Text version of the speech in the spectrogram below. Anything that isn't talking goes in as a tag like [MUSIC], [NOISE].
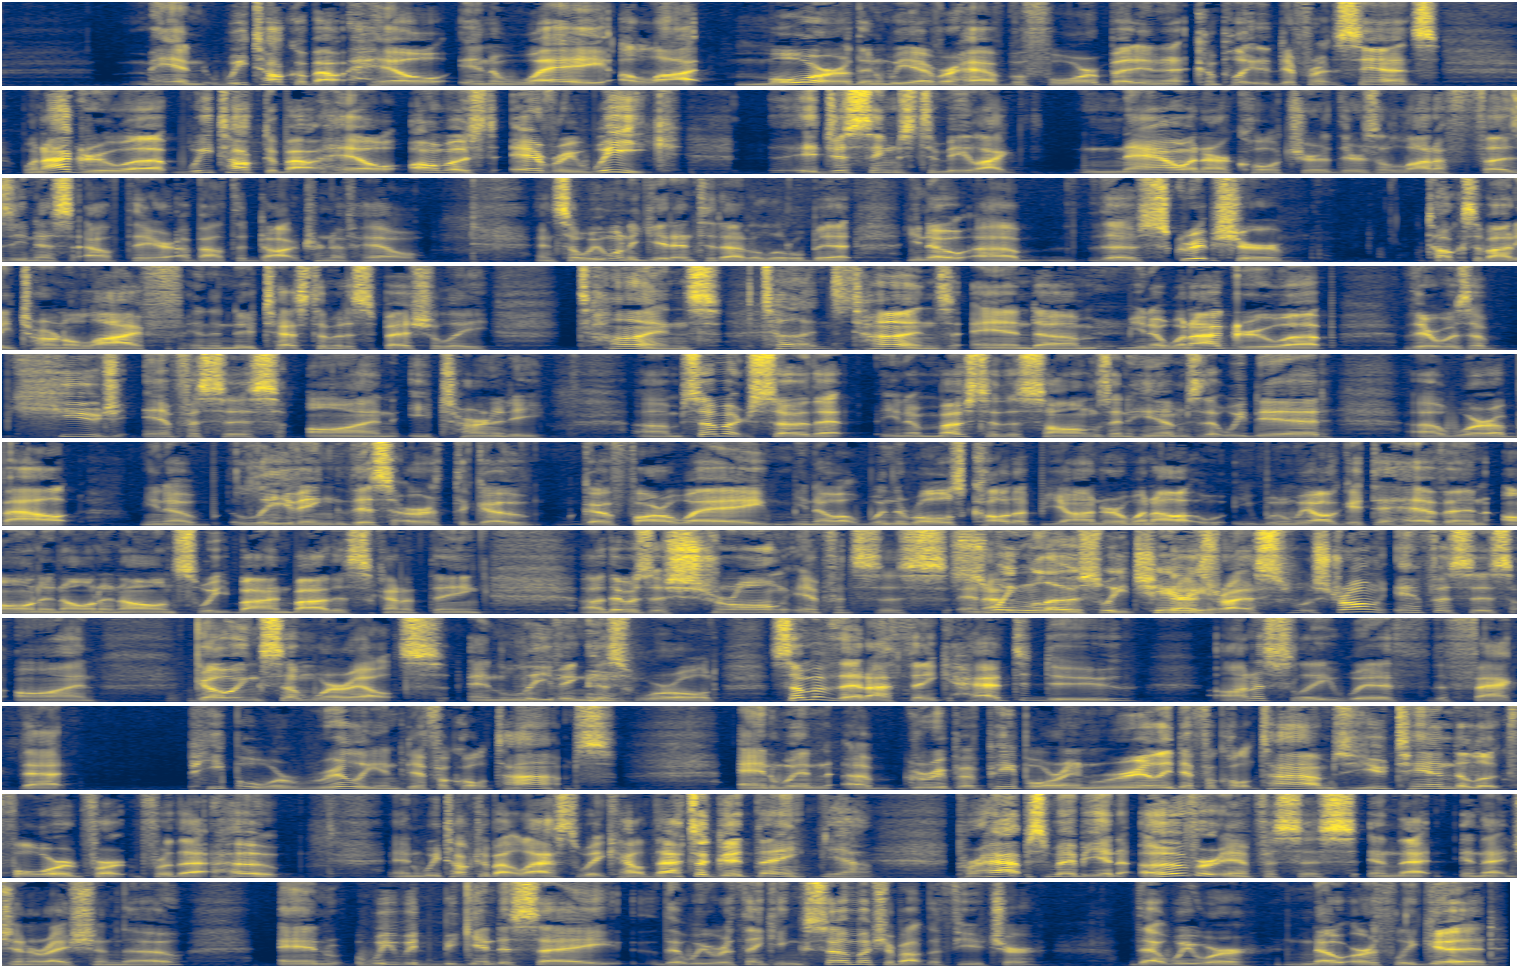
man, we talk about hell in a way a lot more than we ever have before, but in a completely different sense. When I grew up, we talked about hell almost every week. It just seems to me like now in our culture, there's a lot of fuzziness out there about the doctrine of hell. And so we want to get into that a little bit. You know, uh, the scripture talks about eternal life in the New Testament, especially tons, Tons. tons. And, um, you know, when I grew up, there was a huge emphasis on eternity. Um, so much so that, you know, most of the songs and hymns that we did uh, were about, you know, leaving this earth to go go far away. You know, when the roll's called up yonder, when all when we all get to heaven, on and on and on, sweet by and by, this kind of thing. Uh, there was a strong emphasis. And I- Swing low, sweet chariot. that's right. A strong emphasis on going somewhere else and leaving this world. Some of that, I think, had to do, honestly, with the fact that people were really in difficult times. And when a group of people are in really difficult times, you tend to look forward for, for that hope. And we talked about last week how that's a good thing Yeah. perhaps maybe an overemphasis in that in that generation though and we would begin to say that we were thinking so much about the future that we were no earthly good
